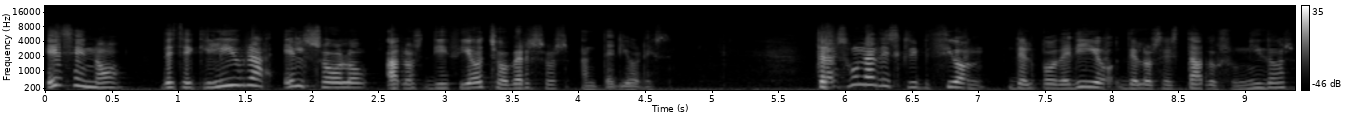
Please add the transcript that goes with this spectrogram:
Ese no desequilibra él solo a los 18 versos anteriores. Tras una descripción del poderío de los Estados Unidos,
